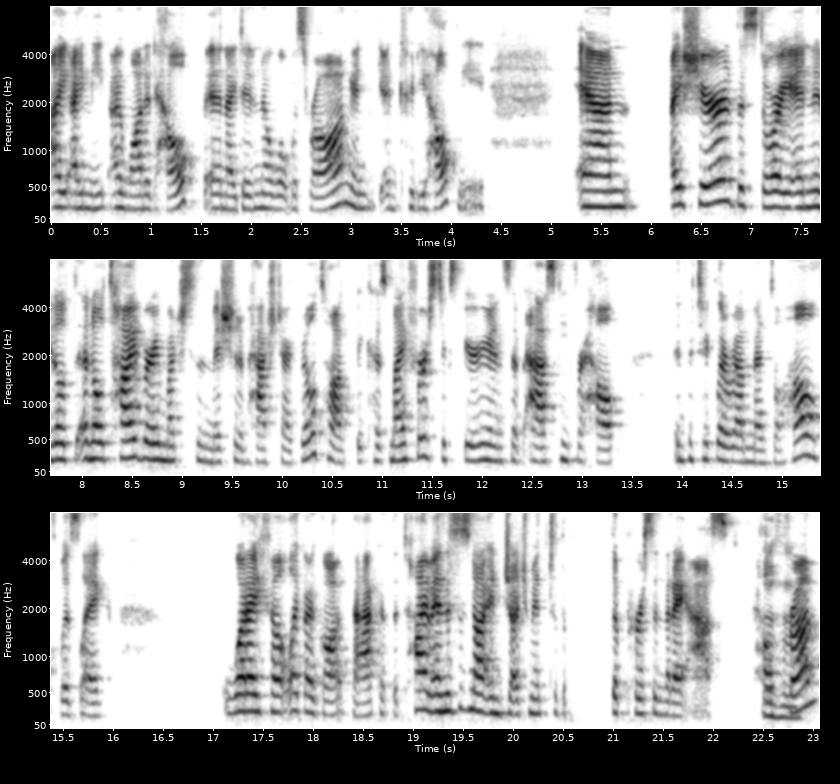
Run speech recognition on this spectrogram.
i, I need i wanted help and i didn't know what was wrong and, and could you help me? And I share the story and it'll and it'll tie very much to the mission of hashtag real talk because my first experience of asking for help in particular around mental health was like what I felt like I got back at the time. And this is not in judgment to the, the person that I asked help mm-hmm. from.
